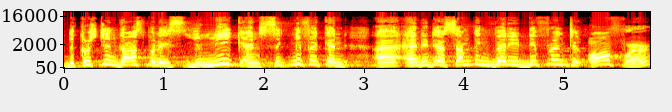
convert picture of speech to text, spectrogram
the Christian gospel is unique and significant, uh, and it has something very different to offer,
